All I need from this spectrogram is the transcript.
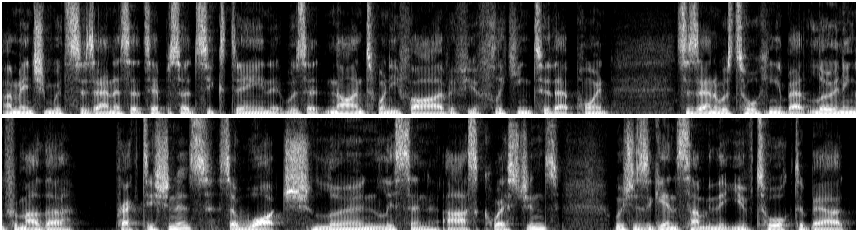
I mentioned with Susanna, so it's episode 16, it was at 9.25 if you're flicking to that point, Susanna was talking about learning from other practitioners. So watch, learn, listen, ask questions, which is again something that you've talked about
